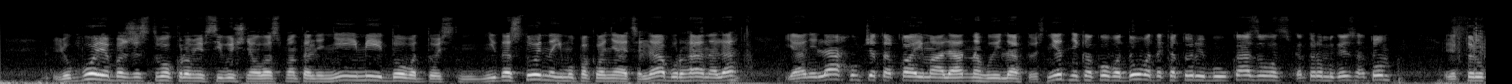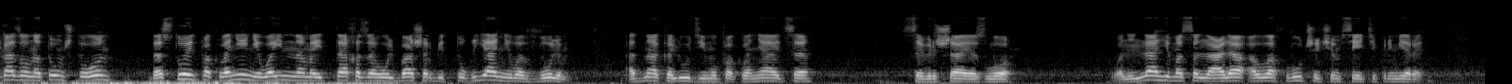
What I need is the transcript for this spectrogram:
Любое божество, кроме Всевышнего Аллаха Субтитры, не имеет довод, то есть недостойно ему поклоняется. Ля бурхана ля, я не ля худжата кайма аля аннаху илях. То есть нет никакого довода, который бы указывал, в котором мы говорим о том, или который указывал на том, что он достоин поклонения во инна майтахаза гульбашар биттугьяни ваззулем. Однако люди ему поклоняются совершая зло. Валилляхи масалля Аллах лучше, чем все эти примеры.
